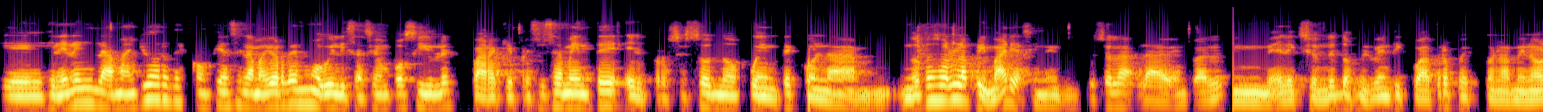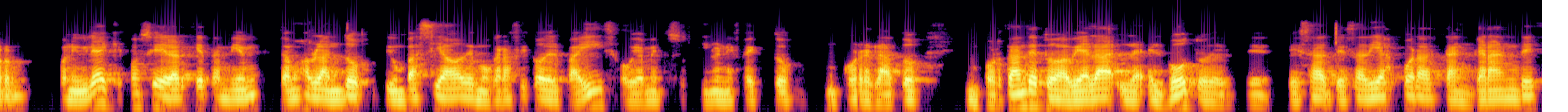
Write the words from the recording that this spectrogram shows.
que generen la mayor desconfianza y la mayor desmovilización posible para que precisamente el proceso no cuente con la, no tan solo la primaria, sino incluso la, la eventual elección del 2024, pues con la menor. Hay que considerar que también estamos hablando de un vaciado demográfico del país, obviamente eso tiene un efecto, un correlato importante, todavía el voto de, esa, de, esa, diáspora tan grande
